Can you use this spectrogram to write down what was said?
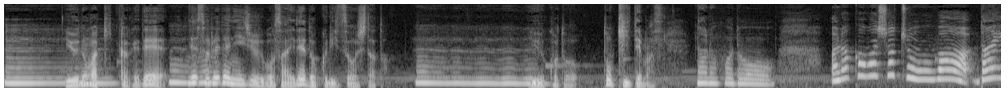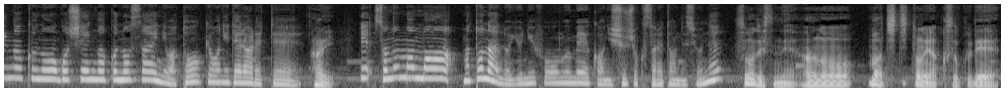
うん。いうのがきっかけで,、うん。でそれで25歳で独立をしたと。いうことと聞いてます。なるほど。荒川社長は大学のご進学の際には東京に出られてはい。でそのまま、まあ、都内のユニフォームメーカーに就職されたんですよね。そうですね。あの、まあ、父との約束で、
